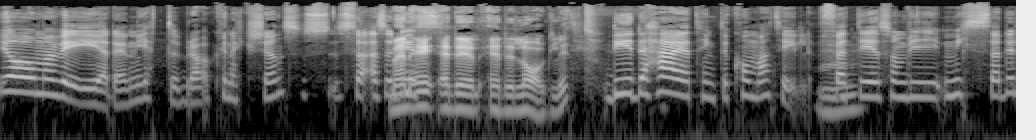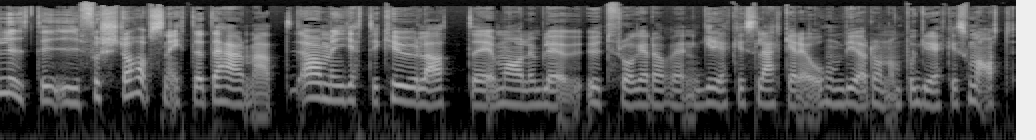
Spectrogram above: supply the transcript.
Ja, men vi är det en jättebra connection. Så, så, alltså Men det, är, är, det, är det lagligt? det är det här jag tänkte komma till. För Mm. att det som vi missade lite i första avsnittet, det här med att ja men jättekul att eh, Malin blev utfrågad av en grekisk läkare och hon bjöd honom på grekisk mat.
